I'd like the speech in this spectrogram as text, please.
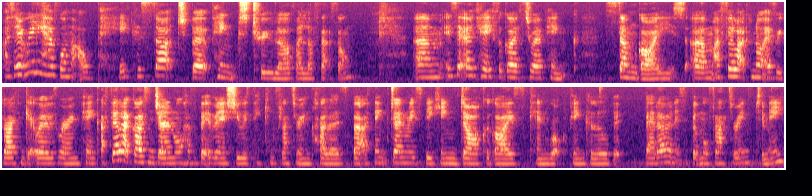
I don't really have one that I'll pick as such, but Pink's True Love, I love that song. Um, is it okay for guys to wear pink? Some guys. Um, I feel like not every guy can get away with wearing pink. I feel like guys in general have a bit of an issue with picking flattering colours, but I think generally speaking, darker guys can rock pink a little bit better and it's a bit more flattering to me.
